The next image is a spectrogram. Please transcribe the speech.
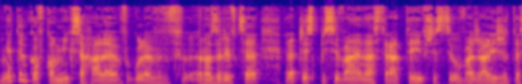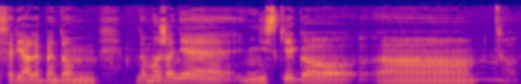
nie tylko w komiksach, ale w ogóle w rozrywce raczej spisywane na straty i wszyscy uważali, że te seriale będą no może nie niskiego e,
